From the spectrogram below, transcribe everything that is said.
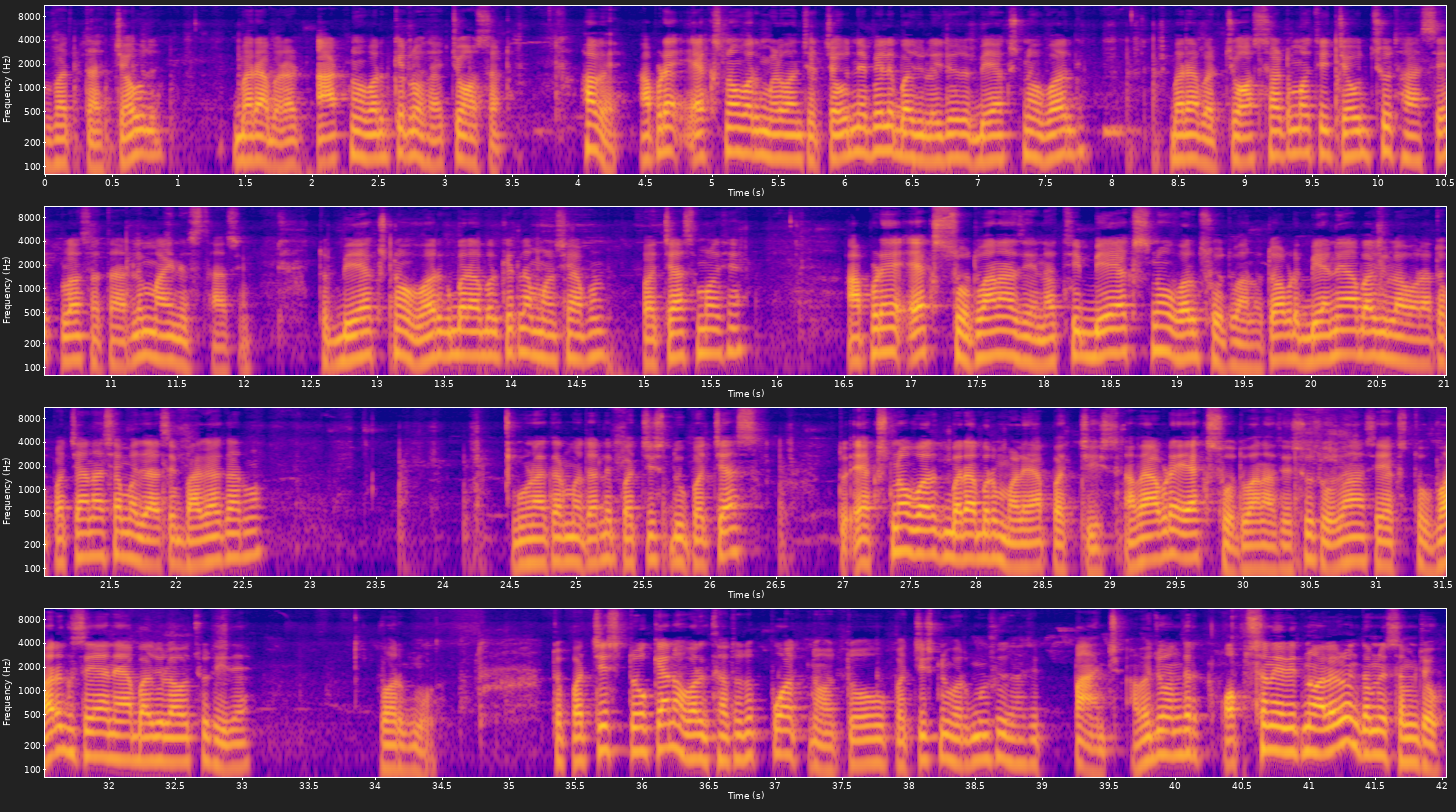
વત્તા ચૌદ બરાબર આઠનો વર્ગ કેટલો થાય? ચોસઠ. હવે આપણે એક્સનો વર્ગ મેળવવાનો છે. ચૌદને પહેલી બાજુ લઈ તો બે એક્સનો વર્ગ બરાબર ચોસઠમાંથી ચૌદ શું થશે? પ્લસ હતા એટલે માઇનસ થશે. તો બે એક્સનો વર્ગ બરાબર કેટલા મળશે આપણને? પચાસ મળશે. આપણે એક્સ શોધવાના છે. નથી બે એક્સનો વર્ગ શોધવાનો. તો આપણે બેને આ બાજુ લાવવાના. તો પચાસના શેમાં જશે? ભાગાકારમાં. ગુણાકારમાં એટલે પચીસ દુ પચાસ, તો એક્સનો વર્ગ બરાબર મળ્યા પચીસ. હવે આપણે એક્સ શોધવાના છે. શું શોધવાના છે? એક્સ તો વર્ગ છે અને આ બાજુ લાવો, શું થઈ જાય? વર્ગમૂળ. તો પચીસ તો ક્યાંનો વર્ગ થતો તો પોતનો. તો પચીસનું વર્ગમૂળ શું થશે? પાંચ. હવે જો અંદર ઓપ્શન એ રીતનું આલેલું ને, તમને સમજાવું.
